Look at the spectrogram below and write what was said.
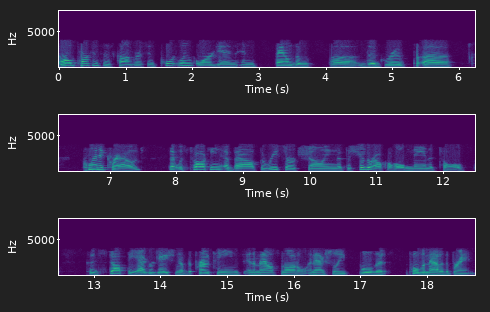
World Parkinson's Congress in Portland, Oregon, and found the uh, the group uh, CliniCrowd that was talking about the research showing that the sugar alcohol mannitol could stop the aggregation of the proteins in a mouse model and actually pull that pull them out of the brain.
